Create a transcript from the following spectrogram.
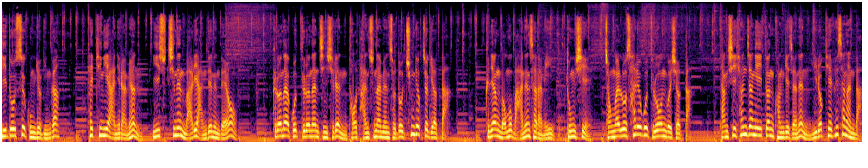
디도스 공격인가? 해킹이 아니라면 이 수치는 말이 안 되는데요. 그러나 곧 드러난 진실은 더 단순하면서도 충격적이었다. 그냥 너무 많은 사람이 동시에 정말로 사려고 들어온 것이었다. 당시 현장에 있던 관계자는 이렇게 회상한다.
